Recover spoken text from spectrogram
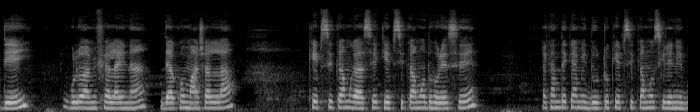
দেই। ওগুলো আমি ফেলাই না। দেখো মাসাল্লাহ ক্যাপসিকাম গাছে ক্যাপসিকামও ধরেছে। এখান থেকে আমি দুটো ক্যাপসিকামও ছিঁড়ে নিব।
